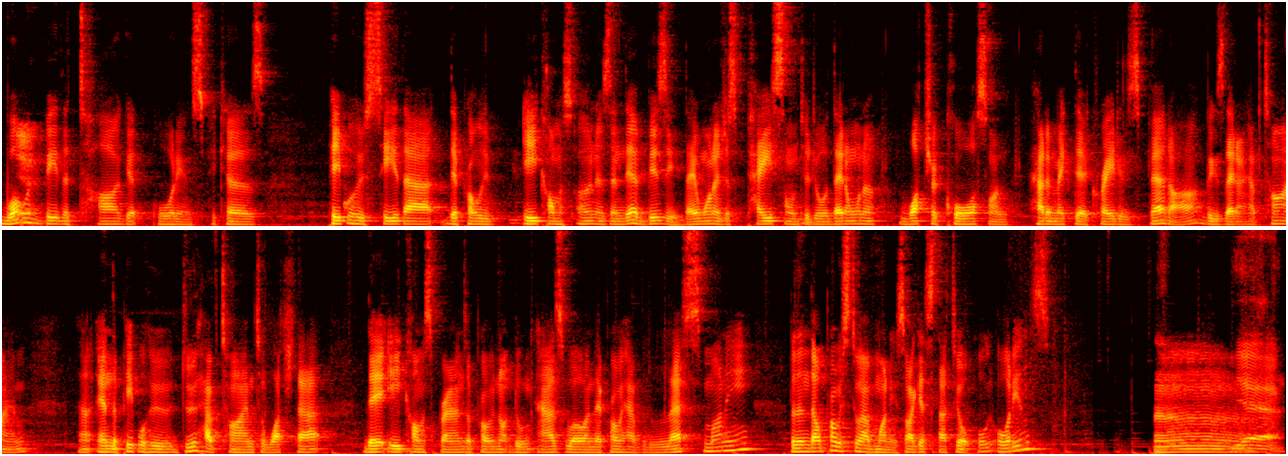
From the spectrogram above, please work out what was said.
what yeah. would be the target audience? Because people who see that they're probably e-commerce owners and they're busy. They want to just pay someone to do it. They don't want to watch a course on how to make their creatives better because they don't have time. Uh, and the people who do have time to watch that, their e-commerce brands are probably not doing as well and they probably have less money, but then they'll probably still have money. So I guess that's your audience. Uh. Yeah.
